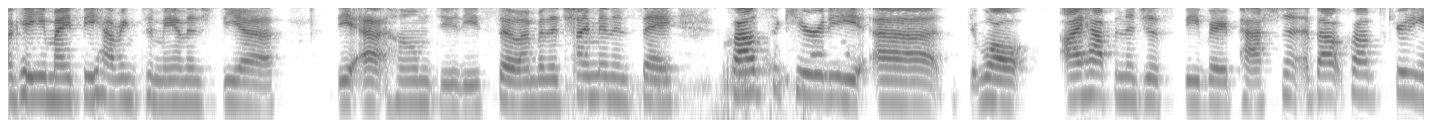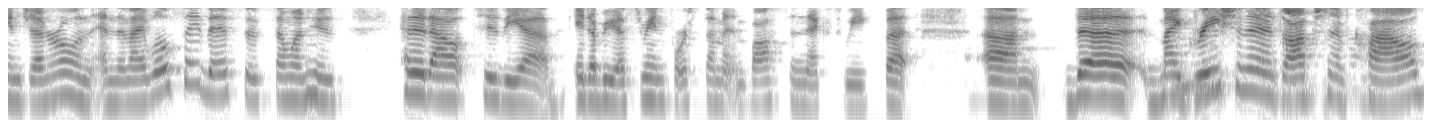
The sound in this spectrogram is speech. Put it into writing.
Okay, you might be having to manage the uh, the at home duties. So I'm going to chime in and say cloud security. Uh, well, I happen to just be very passionate about cloud security in general, and, and then I will say this as someone who's headed out to the uh, AWS Reinforce Summit in Boston next week. But um, the migration and adoption of cloud.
